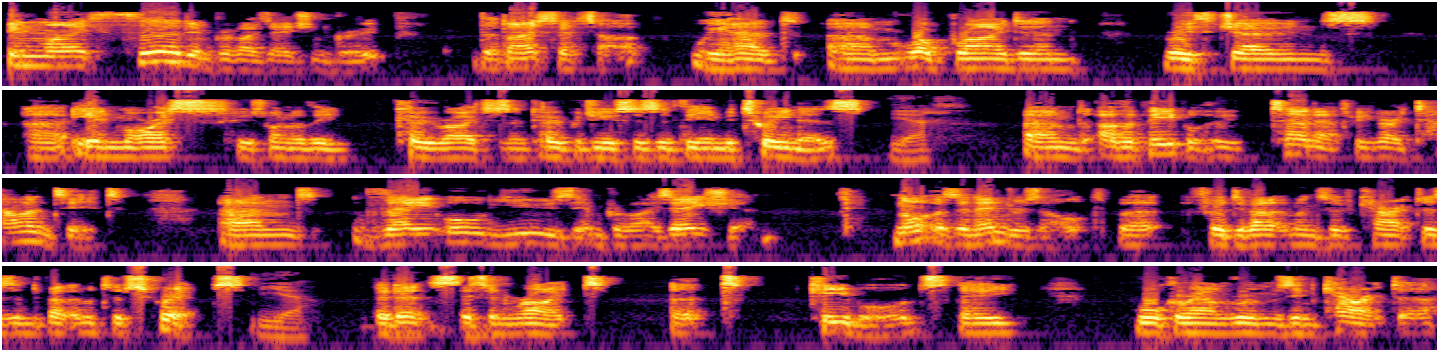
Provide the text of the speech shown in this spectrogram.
In my third improvisation group that I set up, we had um, Rob Brydon, Ruth Jones, uh, Iain Morris, who's one of the co-writers and co-producers of The Inbetweeners, yes, and other people who turned out to be very talented, and they all use improvisation, not as an end result, but for development of characters and development of scripts. yeah, They don't sit and write at keyboards. They walk around rooms in character,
